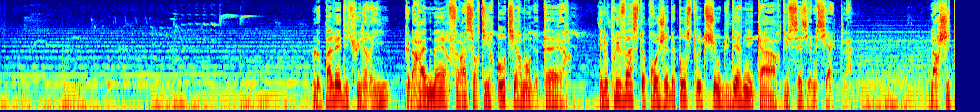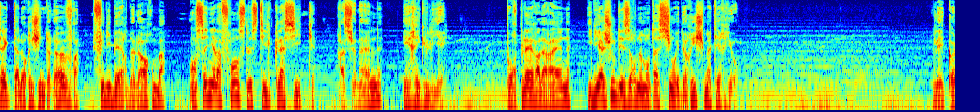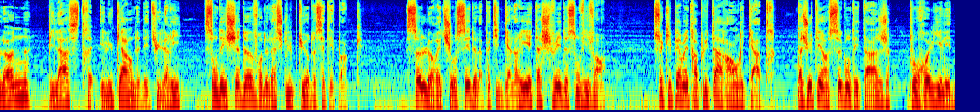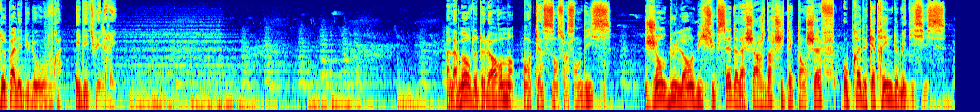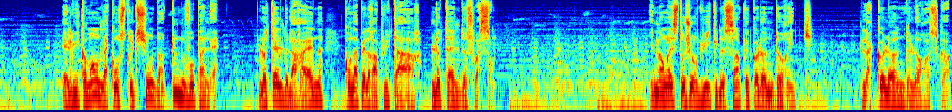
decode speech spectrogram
Le Palais des Tuileries, que la reine-mère fera sortir entièrement de terre, est le plus vaste projet de construction du dernier quart du XVIe siècle. L'architecte à l'origine de l'œuvre, Philibert Delorme, enseigne à la France le style classique, rationnel et régulier. Pour plaire à la reine, il y ajoute des ornementations et de riches matériaux. Les colonnes, pilastres et lucarnes des Tuileries sont des chefs-d'œuvre de la sculpture de cette époque. Seul le rez-de-chaussée de la petite galerie est achevé de son vivant, ce qui permettra plus tard à Henri IV d'ajouter un second étage pour relier les deux palais du Louvre et des Tuileries. À la mort de Delorme en 1570, Jean Bulan lui succède à la charge d'architecte en chef auprès de Catherine de Médicis. Elle lui commande la construction d'un tout nouveau palais, l'hôtel de la Reine, qu'on appellera plus tard l'hôtel de Soissons. Il n'en reste aujourd'hui qu'une simple colonne dorique, la colonne de l'horoscope.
